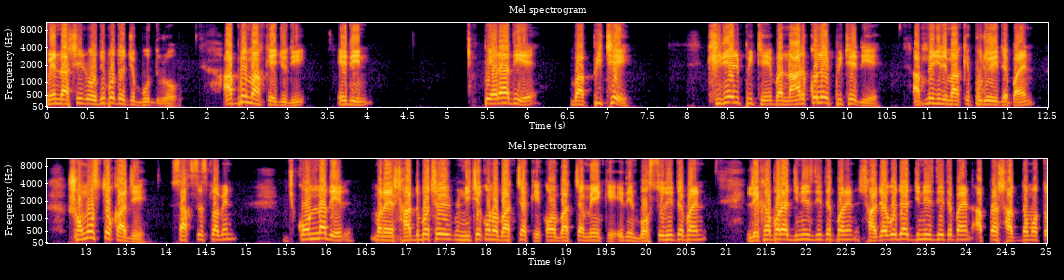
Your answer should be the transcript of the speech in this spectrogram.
মেন রাশির অধিপতি হচ্ছে বুধ গ্রহ। আপনি মাকে যদি এদিন পেয়ারা দিয়ে বা পিঠে, ক্ষীরের পিঠে বা নারকলের পিঠে দিয়ে আপনি যদি মাকে পুজো দিতে পারেন সমস্ত কাজে সাকসেস পাবেন। কন্যাদের মানে সাত বছরের নিচে কোনো বাচ্চাকে, কোনো বাচ্চা মেয়েকে এদিন বস্ত্র দিতে পারেন, লেখাপড়ার জিনিস দিতে পারেন, সাজাগোজার জিনিস দিতে পারেন, আপনার সাধ্য মতো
